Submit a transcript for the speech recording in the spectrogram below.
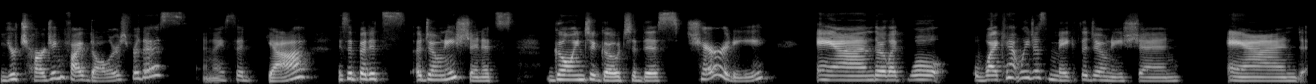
you're charging $5 for this? And I said, yeah. I said, but it's a donation. It's going to go to this charity. And they're like, well, why can't we just make the donation and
